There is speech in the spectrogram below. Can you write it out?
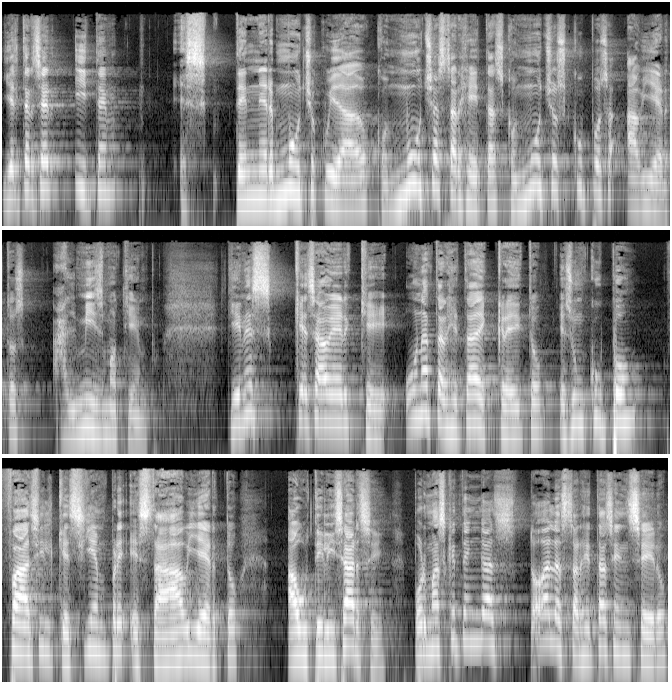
Y el tercer ítem es tener mucho cuidado con muchas tarjetas, con muchos cupos abiertos al mismo tiempo. Tienes que saber que una tarjeta de crédito es un cupo fácil que siempre está abierto a utilizarse. Por más que tengas todas las tarjetas en cero,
